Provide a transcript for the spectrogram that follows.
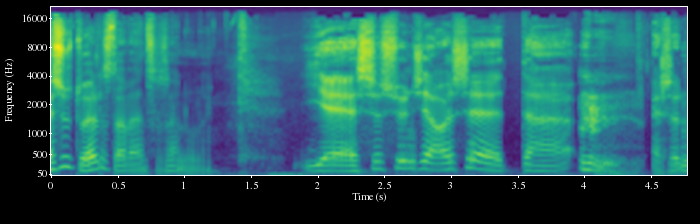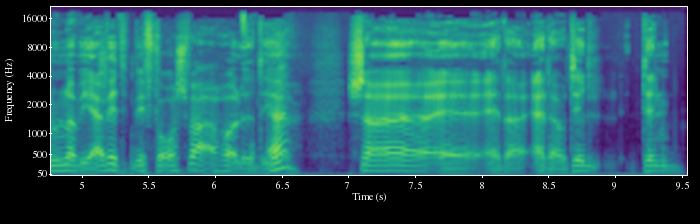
Hvad synes du ellers, der har været interessant, Ulrik? Ja, så synes jeg også, at der... altså nu, når vi er ved, ved forsvarholdet der, ja. så øh, er, der, er der jo det, den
